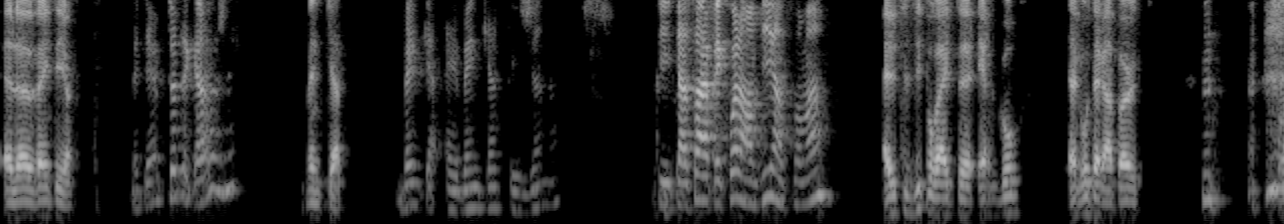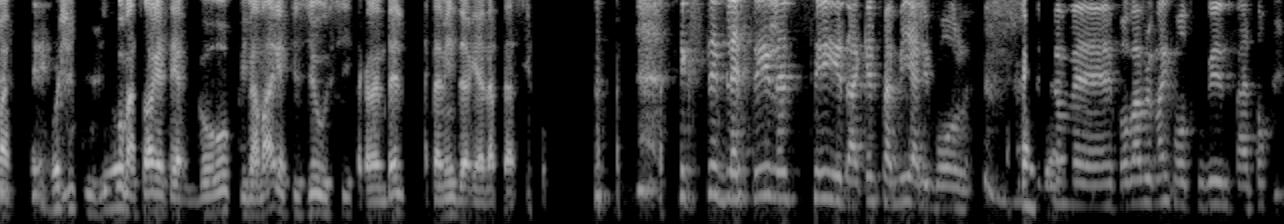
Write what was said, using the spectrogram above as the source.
Elle a 21, 21. Puis toi, t'as quel âge, Nick? 24. 24. Eh, 24, t'es jeune, hein? Puis ta sœur, fait quoi dans la vie en ce moment? Elle étudie pour être ergo, ergothérapeute. Ouais. Moi, je suis physio, ma soeur est ergo, puis ma mère est physio aussi. Fait qu'on a une belle famille de réadaptation. Fait que si t'es blessé, là, tu sais dans quelle famille aller voir. là. C'est comme, euh, probablement qu'ils vont trouver une façon. Puis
